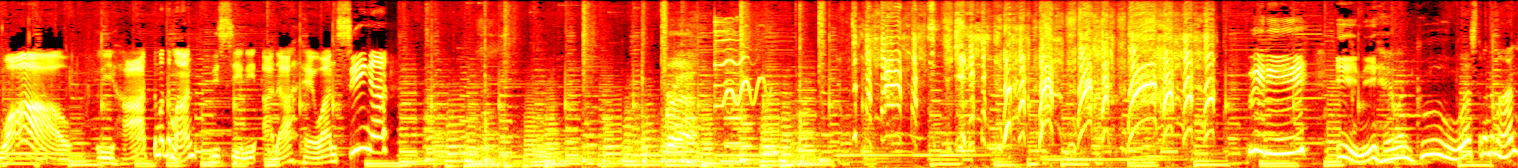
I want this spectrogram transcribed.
Wow, lihat teman-teman, di sini ada hewan singa. Widih, ini hewan buas teman-teman.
